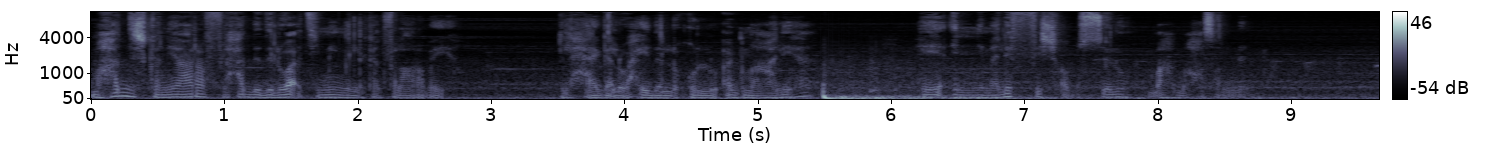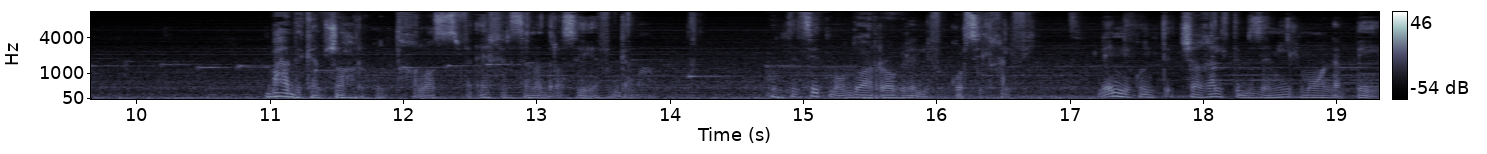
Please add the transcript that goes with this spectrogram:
محدش كان يعرف لحد دلوقتي مين اللي كان في العربية. الحاجة الوحيدة اللي كله أجمع عليها هي إني ملفش أبص له مهما حصل منه. بعد كام شهر كنت خلاص في آخر سنة دراسية في الجامعة كنت نسيت موضوع الراجل اللي في الكرسي الخلفي لأني كنت اتشغلت بزميل معجب بيا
